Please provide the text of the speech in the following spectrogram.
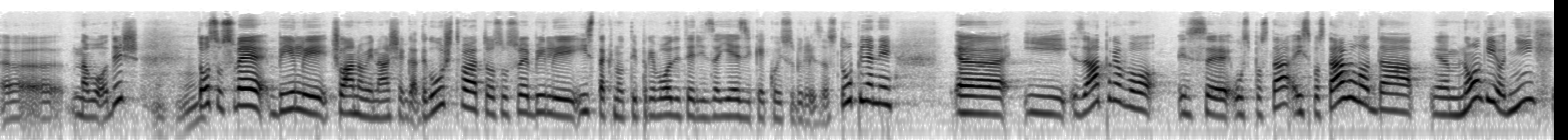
e, navodiš. Mhm. To su sve bili članovi našega društva, to su sve bili istaknuti prevoditelji za jezike koji su bili zastupljeni i zapravo se ispostavilo da e, mnogi od njih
